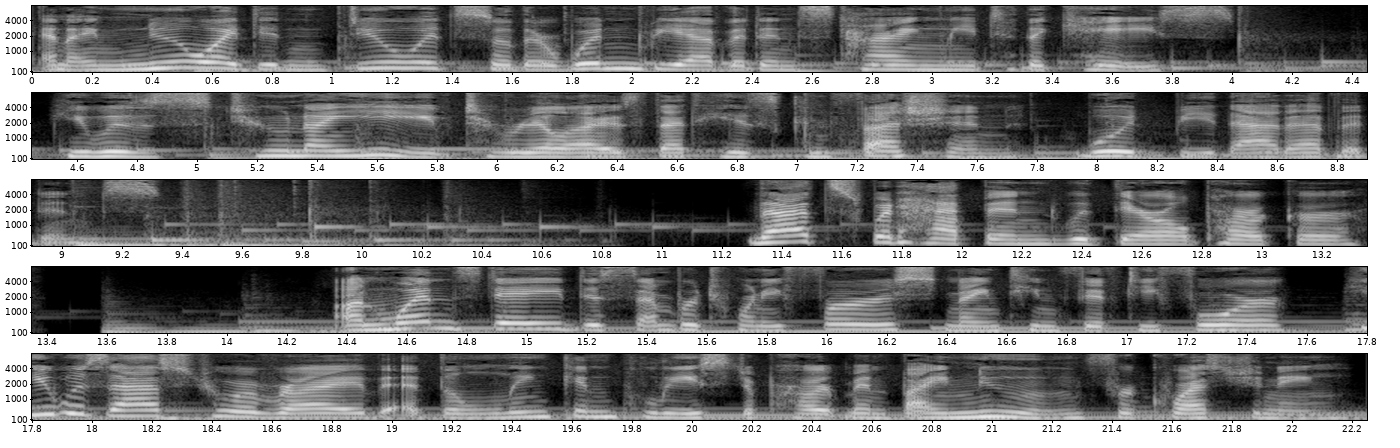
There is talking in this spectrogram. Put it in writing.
and I knew I didn't do it so there wouldn't be evidence tying me to the case. He was too naive to realize that his confession would be that evidence. That's what happened with Darrel Parker. On Wednesday, December 21st, 1954, he was asked to arrive at the Lincoln Police Department by noon for questioning.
